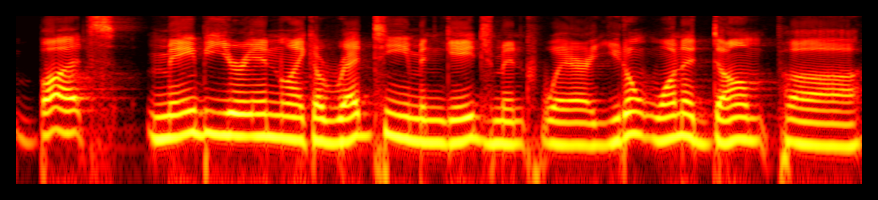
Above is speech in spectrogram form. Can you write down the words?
But maybe you're in like a red team engagement where you don't want to dump uh,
